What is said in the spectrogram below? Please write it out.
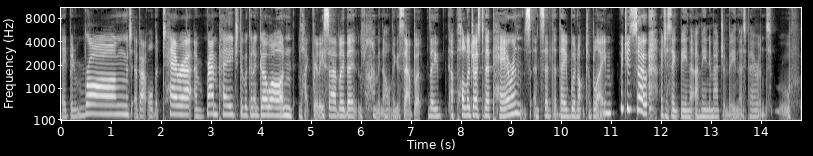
they'd been wronged, about all the terror and rampage that were going to go on. Like, really sadly, they, I mean, the whole thing is sad, but they apologized to their parents and said that they were not to blame, which is so, I just think being that, I mean, imagine being those parents. Oof.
